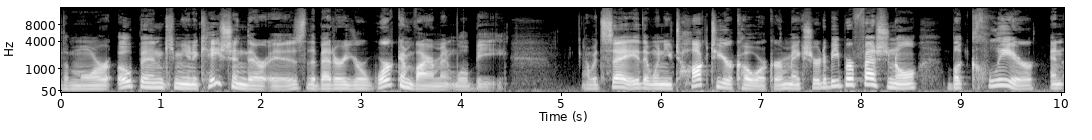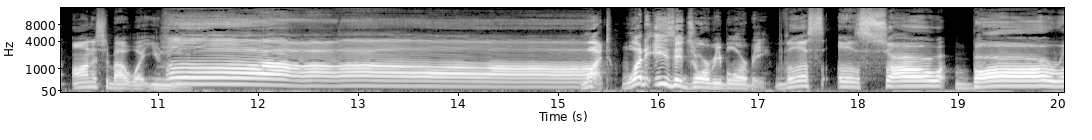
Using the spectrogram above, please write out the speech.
The more open communication there is, the better your work environment will be. I would say that when you talk to your coworker, make sure to be professional, but clear and honest about what you need. What? What is it, Zorby Blorby? This is so boring.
